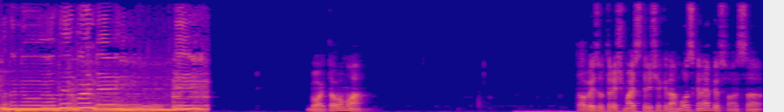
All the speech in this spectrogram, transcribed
but I know I will one day. Bom, então vamos lá. Talvez o trecho mais triste aqui da música, né, pessoal? Essa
